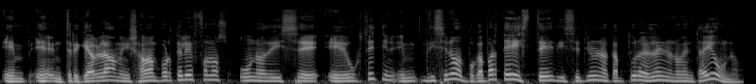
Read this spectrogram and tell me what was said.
entre que hablaban, me llamaban por teléfonos, uno dice, eh, usted tiene, em, dice, no, porque aparte este, dice, tiene una captura del año 91.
